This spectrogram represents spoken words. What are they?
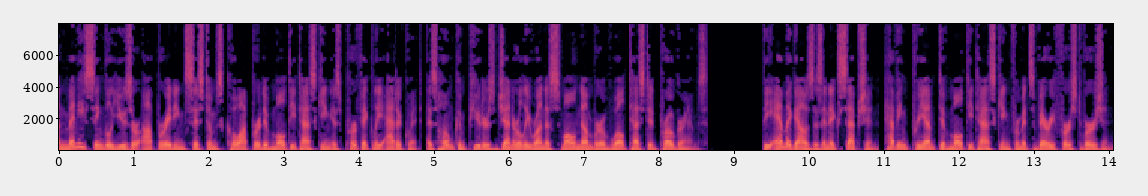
On many single-user operating systems cooperative multitasking is perfectly adequate, as home computers generally run a small number of well-tested programs. The AmigaOS is an exception, having preemptive multitasking from its very first version.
